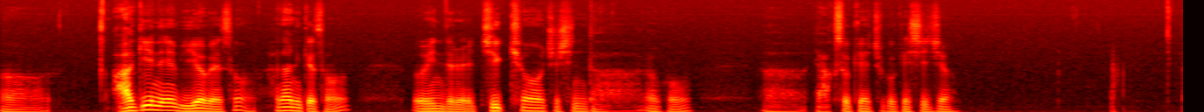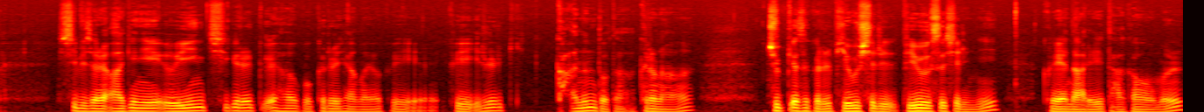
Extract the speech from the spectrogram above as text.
어, 악인의 위협에서 하나님께서 의인들을 지켜 주신다라고 아, 약속해 주고 계시죠. 12절에 악인이 의인 치기를 꾀하고 그를 향하여 그의, 그의 일을 가는도다. 그러나 주께서 그를 비웃으시리니 그의 날이 다가옴을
